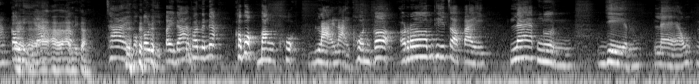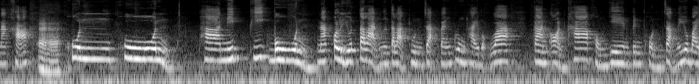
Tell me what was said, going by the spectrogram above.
นะเกาหลีอะเออเออเอาอันนี้ก่อน ใช่บอกเกาหลีไปได้ เพราะฉะนั้นเนี่ยเขาบอกบางคนหลายหลายคนก็เริ่มที่จะไปแลกเงินเยนแล้วนะคะอ่าฮะคุณภูลพาณิชพิบูลนักกลยุทธ์ตลาดเงินตลาดทุนจากแบงก์กรุงไทยบอกว่าการอ่อนค่าของเยนเป็นผลจากนโยบาย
